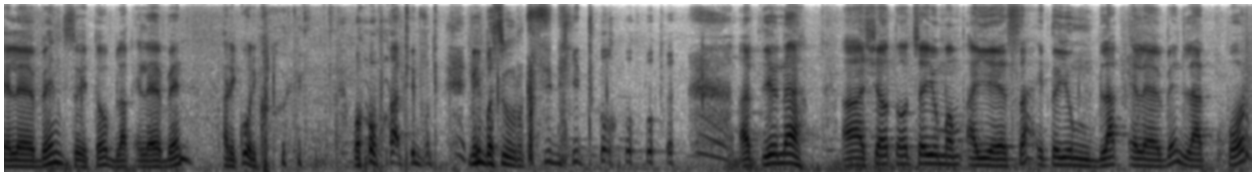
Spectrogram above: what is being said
11. So ito, block 11. Ariko, ariko. Mapapatin po. May basura kasi dito. At yun na. Ah, shout out sa iyo, Ma'am Ayesa. Ito yung block 11, lot 4.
